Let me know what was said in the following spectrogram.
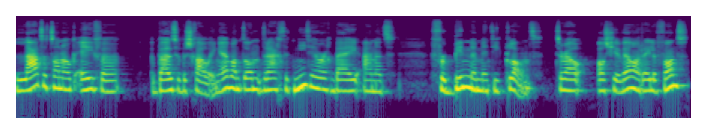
laat het dan ook even buiten beschouwing. Hè? Want dan draagt het niet heel erg bij aan het verbinden met die klant. Terwijl als je wel een relevant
